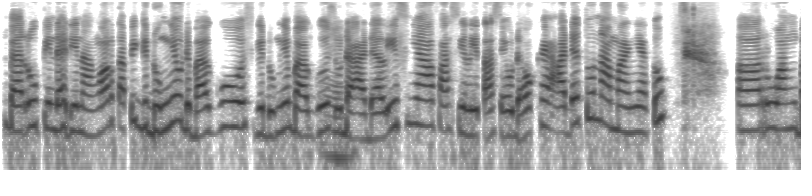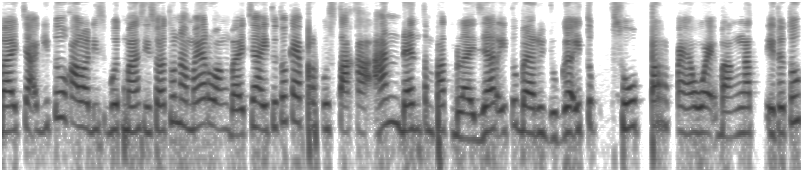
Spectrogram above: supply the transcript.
baru pindah di Nangor tapi gedungnya udah bagus gedungnya bagus hmm. udah ada liftnya fasilitasnya udah oke. Ada tuh namanya tuh uh, ruang baca gitu. Kalau disebut mahasiswa tuh namanya ruang baca. Itu tuh kayak perpustakaan dan tempat belajar. Itu baru juga itu super PW banget. Itu tuh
